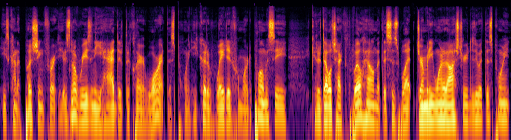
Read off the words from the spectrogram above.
he's kind of pushing for it. There's no reason he had to declare war at this point. He could have waited for more diplomacy. He could have double checked with Wilhelm that this is what Germany wanted Austria to do at this point.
